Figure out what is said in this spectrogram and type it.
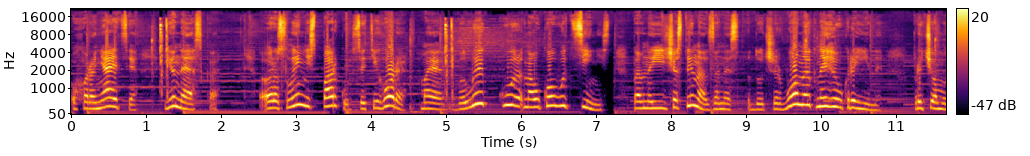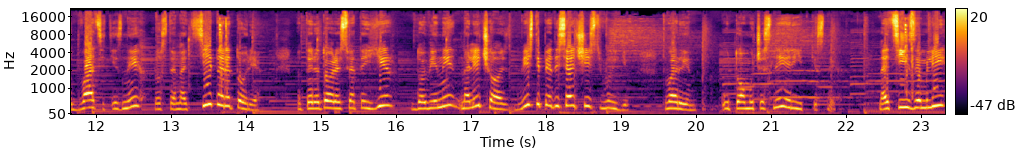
охороняється ЮНЕСКО. Рослинність парку Святі Гори має велику наукову цінність. Певна її частина занесена до Червоної книги України. Причому 20 із них росте на цій території. На території Святих Гір до війни налічилось 256 видів тварин, у тому числі рідкісних. На цій землі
